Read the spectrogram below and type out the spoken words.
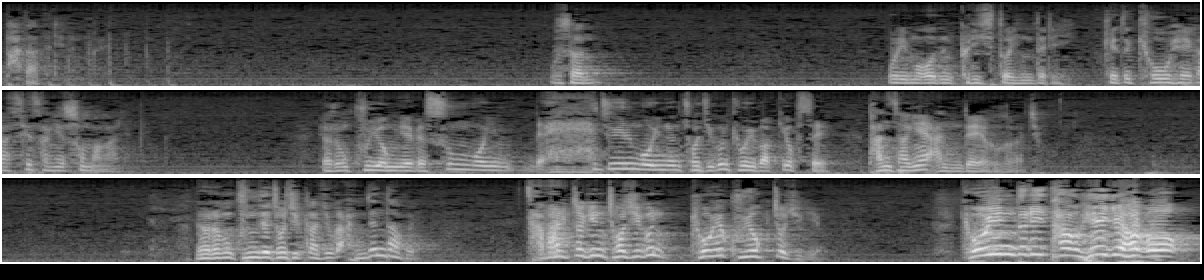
받아들이는 거예요. 우선 우리 모든 그리스도인들이 그래도 교회가 세상의 소망 아닙니까? 여러분 구역 예배 승모임 매주일 모이는 조직은 교회밖에 없어요. 반상에 안 돼요 그거 가지고. 여러분 군대 조직 가지고 안 된다고요. 자발적인 조직은 교회 구역 조직이요. 교인들이 다 회개하고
